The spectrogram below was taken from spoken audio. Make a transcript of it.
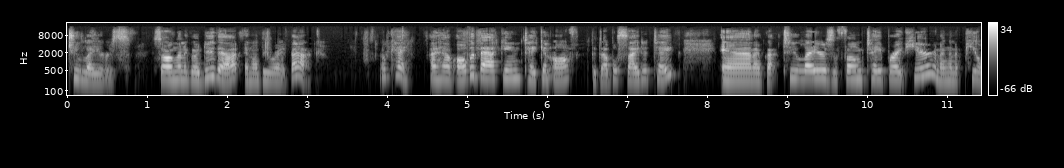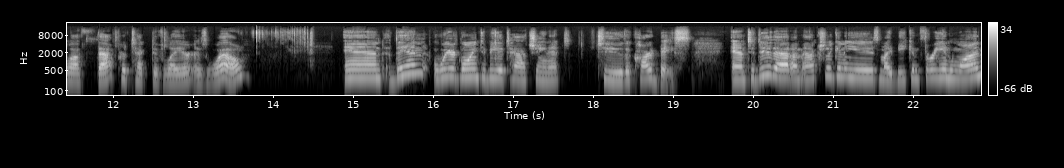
two layers. So I'm going to go do that and I'll be right back. Okay, I have all the backing taken off the double-sided tape and I've got two layers of foam tape right here and I'm going to peel off that protective layer as well. And then we're going to be attaching it to the card base. And to do that, I'm actually going to use my Beacon 3-in-1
